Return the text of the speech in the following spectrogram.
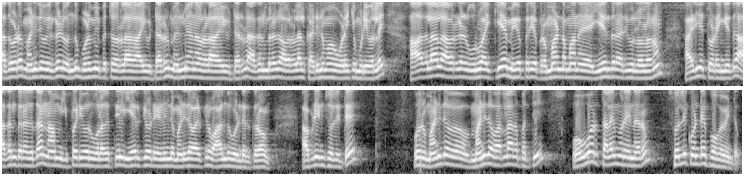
அதோட மனித உயிர்கள் வந்து முழுமை பெற்றவர்களாக ஆகிவிட்டார்கள் மென்மையானவர்களாக ஆகிவிட்டார்கள். அதன் பிறகு அவர்களால் கடினமாக உழைக்க முடியவில்லை. ஆதலால் அவர்கள் உருவாக்கிய மிகப்பெரிய பிரம்மாண்டமான இயந்திர அறிவியல் உலகம் அழிய தொடங்கியது. அதன் பிறகு தான் நாம் இப்படி ஒரு உலகத்தில் இயற்கையோடு இணைந்த மனித வாழ்க்கையில் வாழ்ந்து கொண்டிருக்கிறோம் அப்படின்னு சொல்லிட்டு ஒரு மனித மனித வரலாறை பற்றி ஒவ்வொரு தலைமுறையினரும் சொல்லிக்கொண்டே போக வேண்டும்.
